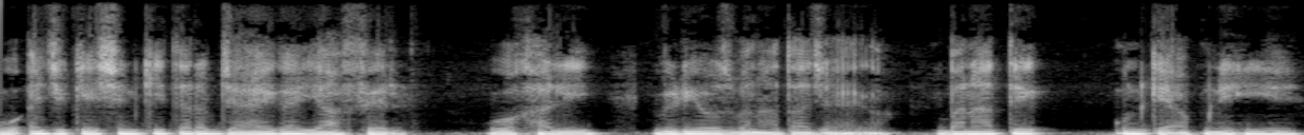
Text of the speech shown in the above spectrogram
वो एजुकेशन की तरफ़ जाएगा या फिर वो खाली वीडियोस बनाता जाएगा? बनाते उनके अपने ही हैं।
